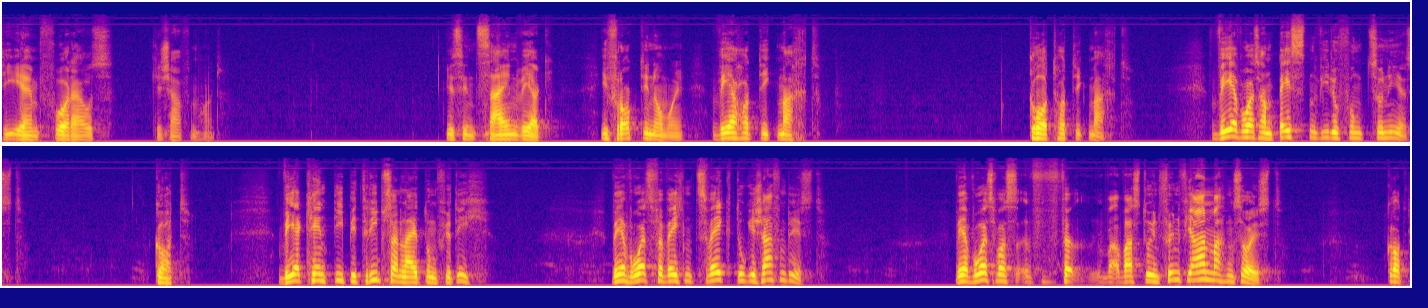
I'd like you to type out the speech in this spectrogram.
die er im Voraus geschaffen hat. Wir sind sein Werk. Ich frage dich nochmal, wer hat die gemacht? Gott hat die gemacht. Wer weiß am besten, wie du funktionierst? Gott. Wer kennt die Betriebsanleitung für dich? Wer weiß, für welchen Zweck du geschaffen bist? Wer weiß, was, für, was du in fünf Jahren machen sollst? Gott.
